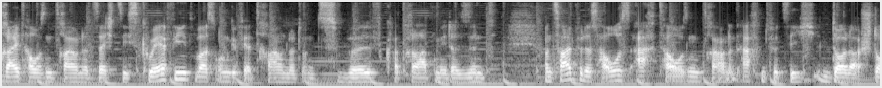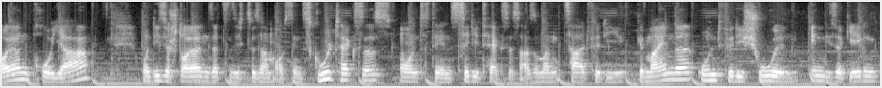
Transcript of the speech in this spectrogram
3360 Square Feet, was ungefähr 312 Quadratmeter sind. Man zahlt für das Haus 8348 Dollar Steuern pro Jahr und diese Steuern setzen sich zusammen aus den School Taxes und den City Taxes. Also man zahlt für die Gemeinde und für die Schulen in dieser Gegend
